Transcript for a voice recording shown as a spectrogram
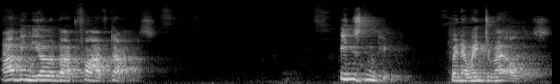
I've been healed about five times. Instantly, when I went to my elders.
